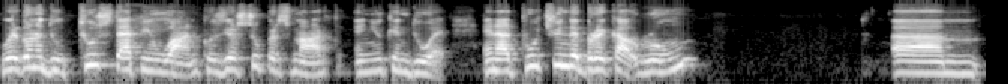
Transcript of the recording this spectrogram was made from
we're going to do two step in one because you're super smart and you can do it. And I'll put you in the breakout room. Um,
